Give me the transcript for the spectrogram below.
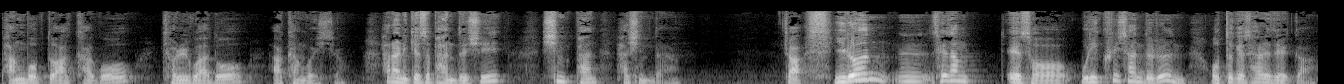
방법도 악하고 결과도 악한 것이죠. 하나님께서 반드시 심판하신다. 자, 이런 음, 세상에서 우리 크리스찬들은 어떻게 살아야 될까?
